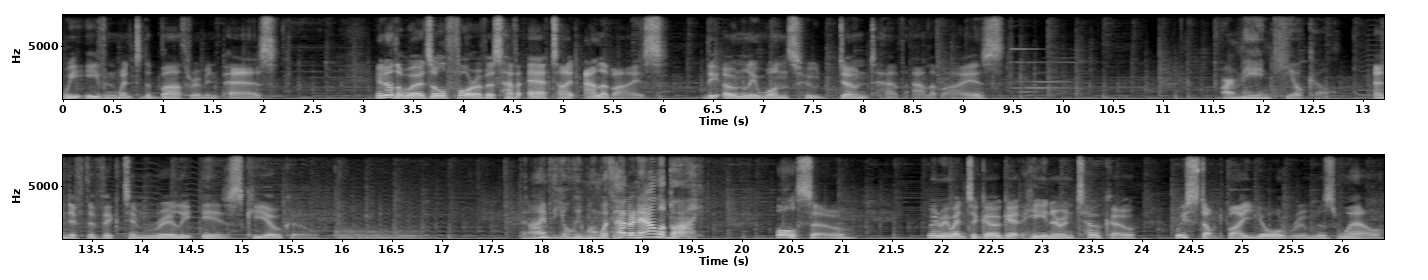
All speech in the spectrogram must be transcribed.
We even went to the bathroom in pairs. In other words, all four of us have airtight alibis. The only ones who don't have alibis Are me and Kyoko. And if the victim really is Kyoko, Then I'm the only one without an alibi. Also, when we went to go get Hina and Toko, we stopped by your room as well.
